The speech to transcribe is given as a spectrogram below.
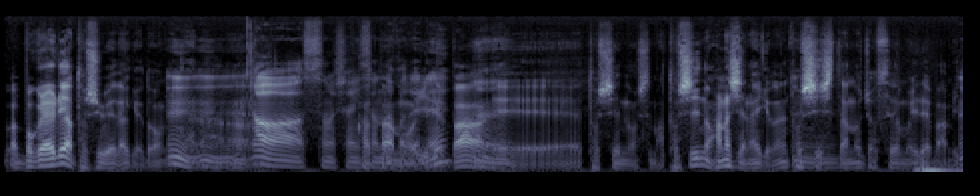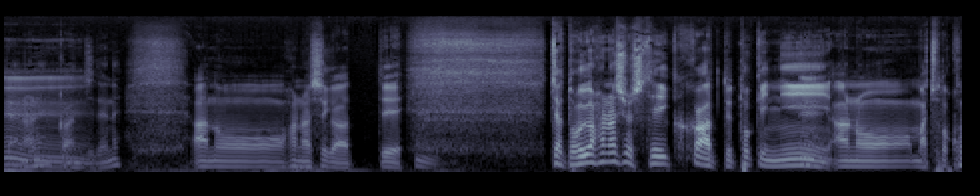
は僕らよりは年上だけどみたいうんうんうん。な、ああその社員さんの方もいれば、うん。えー年の、まあ、年の話じゃないけどね年下の女性もいればみたいな、ねうん。感じでね、あのー話があって、じゃあどういう話をしていくかっていう時に、うあのーまあ、ちょっと細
